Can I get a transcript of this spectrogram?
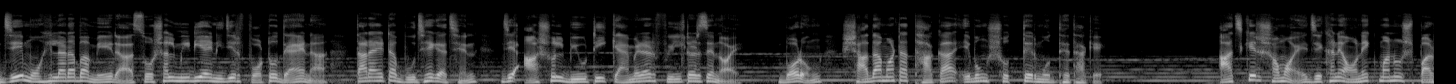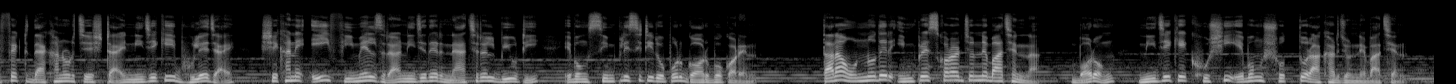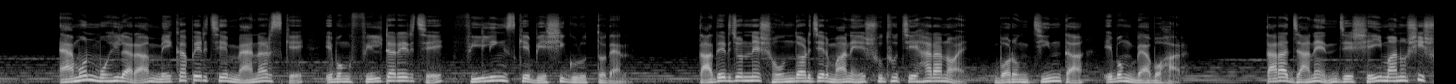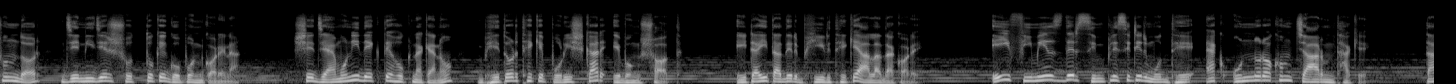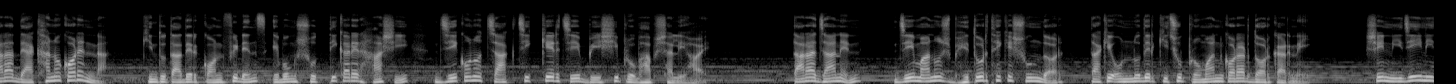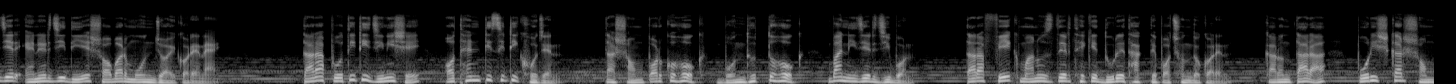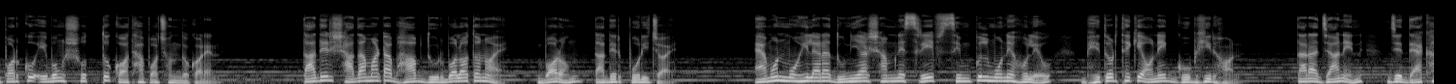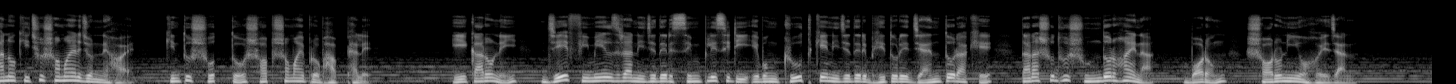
যে মহিলারা বা মেয়েরা সোশ্যাল মিডিয়ায় নিজের ফটো দেয় না, তারা এটা বুঝে গেছেন যে আসল বিউটি ক্যামেরার ফিল্টার্সে নয়। বরং সাদামাটা থাকা এবং সত্যের মধ্যে থাকে। আজকের সময় যেখানে অনেক মানুষ পারফেক্ট দেখানোর চেষ্টায় নিজেকেই ভুলে যায়, সেখানে এই ফিমেলসরা নিজেদের ন্যাচারাল বিউটি এবং সিম্পলিসিটির ওপর গর্ব করেন। তারা অন্যদের ইমপ্রেস করার জন্য বাঁচেন না, বরং নিজেকে খুশি এবং সত্য রাখার জন্য বাঁচেন। এমন মহিলারা মেকআপের চেয়ে ম্যানার্সকে এবং ফিল্টারের চেয়ে ফিলিংসকে বেশি গুরুত্ব দেন। তাদের জন্যে সৌন্দর্যের মানে শুধু চেহারা নয়, বরং চিন্তা এবং ব্যবহার। তারা জানেন যে সেই মানুষই সুন্দর যে নিজের সত্যকে গোপন করে না। সে যেমনই দেখতে হোক না কেন, ভেতর থেকে পরিষ্কার এবং সৎ। এটাই তাদের ভিড় থেকে আলাদা করে। এই ফিমেলসদের সিম্পলিসিটির মধ্যে এক অন্যরকম চার্ম থাকে। তারা দেখানো করেন না, কিন্তু তাদের কনফিডেন্স এবং সত্যিকারের হাসি যে কোনো চাকচিক্যের চেয়ে বেশি প্রভাবশালী হয়। তারা জানেন, যে মানুষ ভেতর থেকে সুন্দর, তাকে অন্যদের কিছু প্রমাণ করার দরকার নেই। সে নিজেই নিজের এনার্জি দিয়ে সবার মন জয় করে নেয়। তারা প্রতিটি জিনিসে অথেন্টিসিটি খোঁজেন। তা সম্পর্ক হোক, বন্ধুত্ব হোক, বা নিজের জীবন, তারা ফেক মানুষদের থেকে দূরে থাকতে পছন্দ করেন, কারণ তারা পরিষ্কার সম্পর্ক এবং সত্য কথা পছন্দ করেন। তাদের সাদামাটা ভাব দুর্বলতা নয়, বরং তাদের পরিচয়। এমন মহিলারা দুনিয়ার সামনে স্রেফ সিম্পল মনে হলেও ভেতর থেকে অনেক গভীর হন। তারা জানেন যে দেখানো কিছু সময়ের জন্য হয়, কিন্তু সত্য সবসময় প্রভাব ফেলে। এ কারণেই যে ফিমেলসরা নিজেদের সিম্পলিসিটি এবং ট্রুথকে নিজেদের ভেতরে জ্যান্ত রাখে, তারা শুধু সুন্দর হয় না, বরং স্মরণীয় হয়ে যান।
